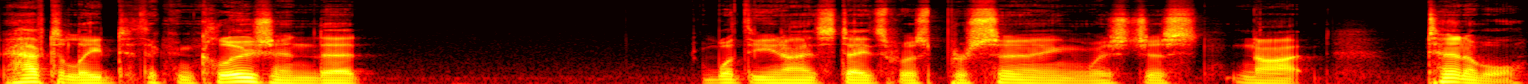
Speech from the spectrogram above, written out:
have to lead to the conclusion that what the United States was pursuing was just not tenable.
